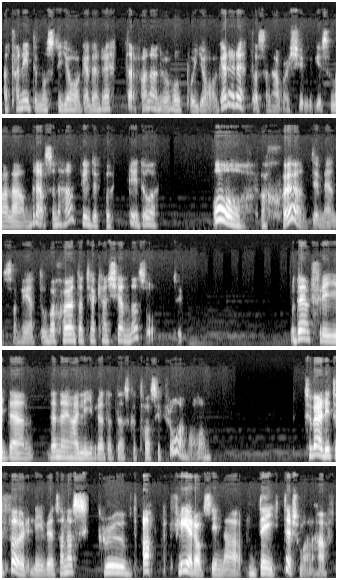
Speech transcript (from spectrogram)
Att han inte måste jaga den rätta, för han hade hållit på att jaga den rätta sedan han var 20 som alla andra. Så när han fyllde 40 då, åh, vad skönt det är med ensamhet och vad skönt att jag kan känna så. Typ. Och den friden, den är jag livrädd att den ska tas ifrån honom. Tyvärr lite för livrädd, så han har screwed up flera av sina dejter som han har haft.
